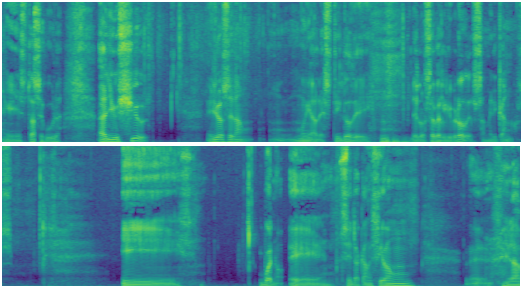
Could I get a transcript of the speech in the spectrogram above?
Está segura. Are you sure? Ellos eran muy al estilo de, de los Everly Brothers americanos. Y bueno, eh, si la canción eh, era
